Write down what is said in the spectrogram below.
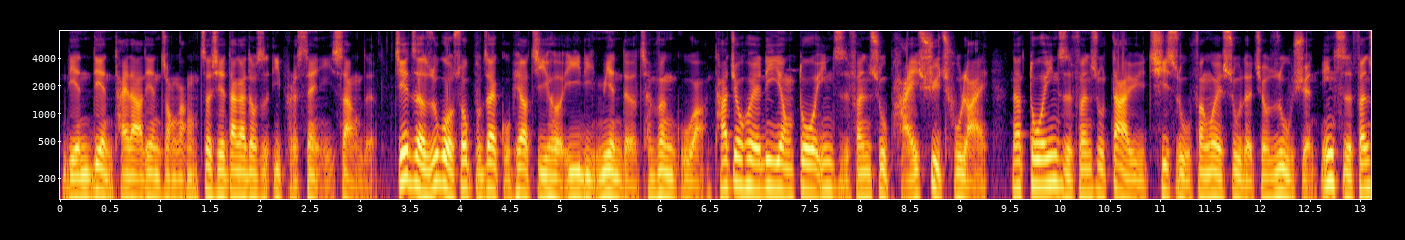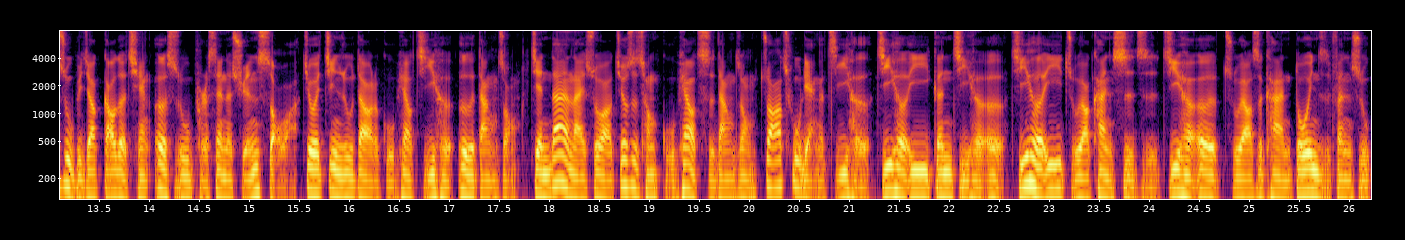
联电、台达电、中钢这些大概都是一 percent 以上的。接着，如果说不在股票集合一里面的成分股啊，它就会利用多因子分数排序出来，那多因子分数大于七十五分位数的就入选，因此分数比较高的前二十五 percent 的选手啊，就会进入到了股票集合二当中。简单的来说啊，就是从股票池当中抓出两个集合，集合一跟集合二。集合一主要看市值，集合二主要是看多因子分数。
